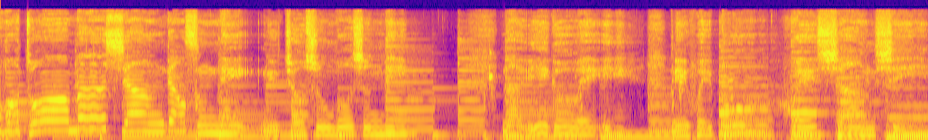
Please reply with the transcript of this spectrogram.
我多么想告诉你，你就是我生命那一个唯一。你会不会相信？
